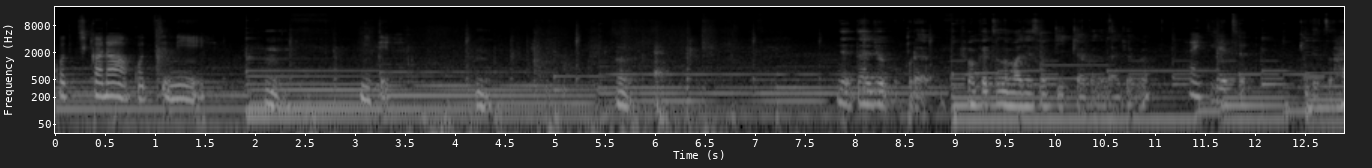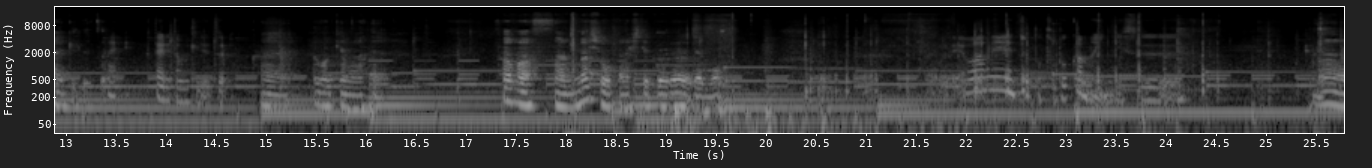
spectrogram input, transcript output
こっちからこっちにうん。2点っち行っちゃうけど大丈夫？はい気絶気絶？はい気絶はい2人とも気絶はい、動けません。サバスさんが召喚してくる、でも。それはねちょっと届かないんですまあ、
